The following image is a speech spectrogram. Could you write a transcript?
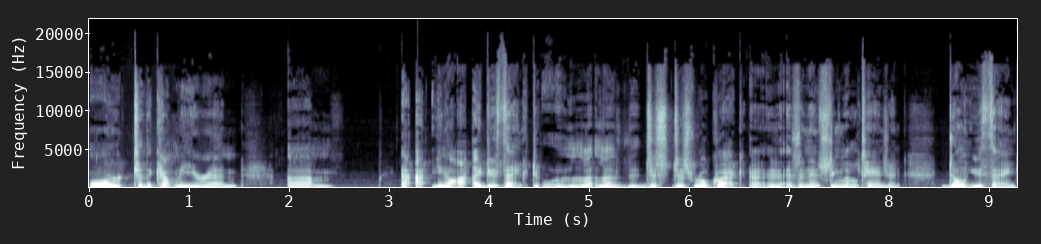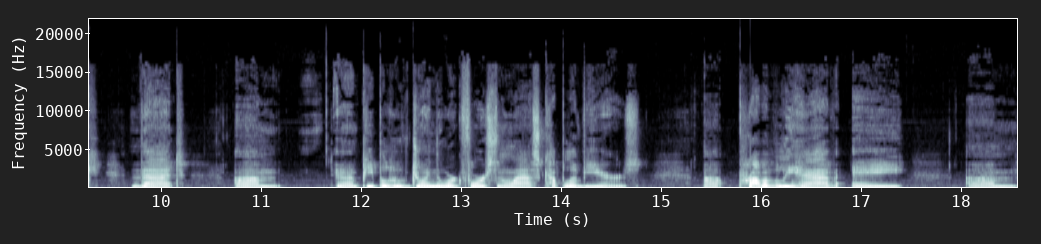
or to the company you're in. Um, I, you know, I, I do think just just real quick uh, as an interesting little tangent. Don't you think that um, uh, people who've joined the workforce in the last couple of years uh, probably have a um,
